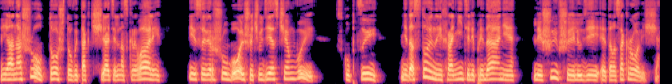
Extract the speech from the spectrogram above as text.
Я нашел то, что вы так тщательно скрывали, и совершу больше чудес, чем вы, скупцы, недостойные хранители предания, лишившие людей этого сокровища.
